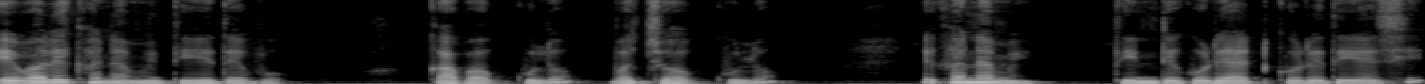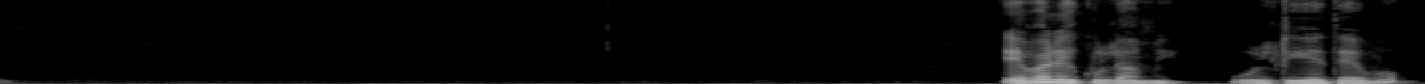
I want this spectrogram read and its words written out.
এবার এখানে আমি দিয়ে দেব কাবাবগুলো বা চপগুলো। এখানে আমি তিনটে করে অ্যাড করে দিয়েছি। এবার এগুলো আমি উল্টিয়ে দেব।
